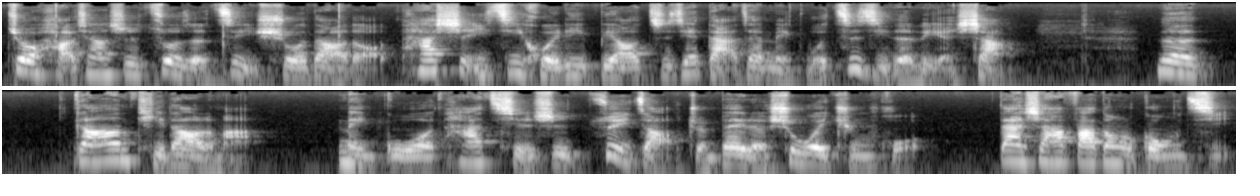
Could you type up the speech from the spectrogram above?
就好像是作者自己说到的，它是一记回力镖，直接打在美国自己的脸上。那刚刚提到了嘛，美国它其实是最早准备了数位军火，但是它发动了攻击。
